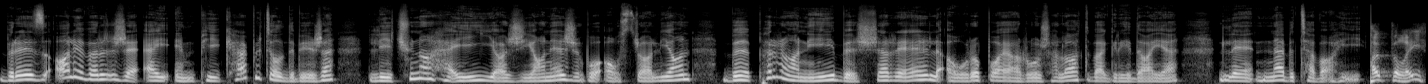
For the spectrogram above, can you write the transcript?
برز آلیور جه ای ام پی کپیتل دبیجه لیچونا هی یا جیانه جبو استرالیان به پرانی به شر لأوروپا یا روشهلات و گریدایه لنب تواهی. Hopefully,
